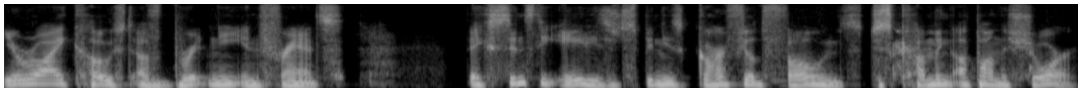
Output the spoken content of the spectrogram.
Iroise coast of Brittany in France. Like since the 80s, there's just been these Garfield phones just coming up on the shore.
